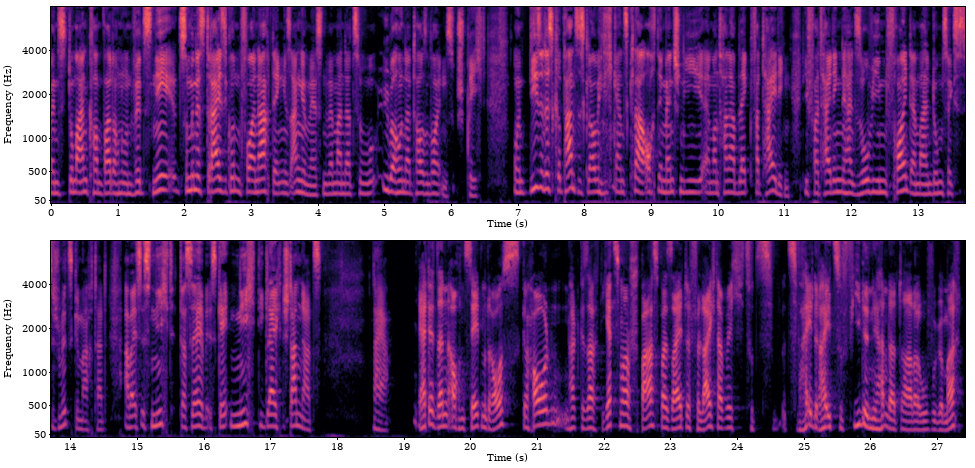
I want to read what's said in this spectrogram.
wenn es dumm ankommt, war doch nur ein Witz. Nee, zumindest drei Sekunden vorher nachdenken ist angemessen, wenn man dazu über 100.000 Leuten spricht. Und diese Diskrepanz ist, glaube ich, nicht ganz klar. Auch den Menschen, die äh, Montana Black verteidigen. Die verteidigen halt so wie ein Freund, der mal einen dummen sexistischen Witz gemacht hat. Aber es ist nicht dasselbe. Es gelten nicht die gleichen Standards. Naja. Er hat ja dann auch ein Statement rausgehauen und hat gesagt, jetzt mal Spaß beiseite, vielleicht habe ich zu zwei, drei zu viele Neandertaler-Rufe gemacht,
